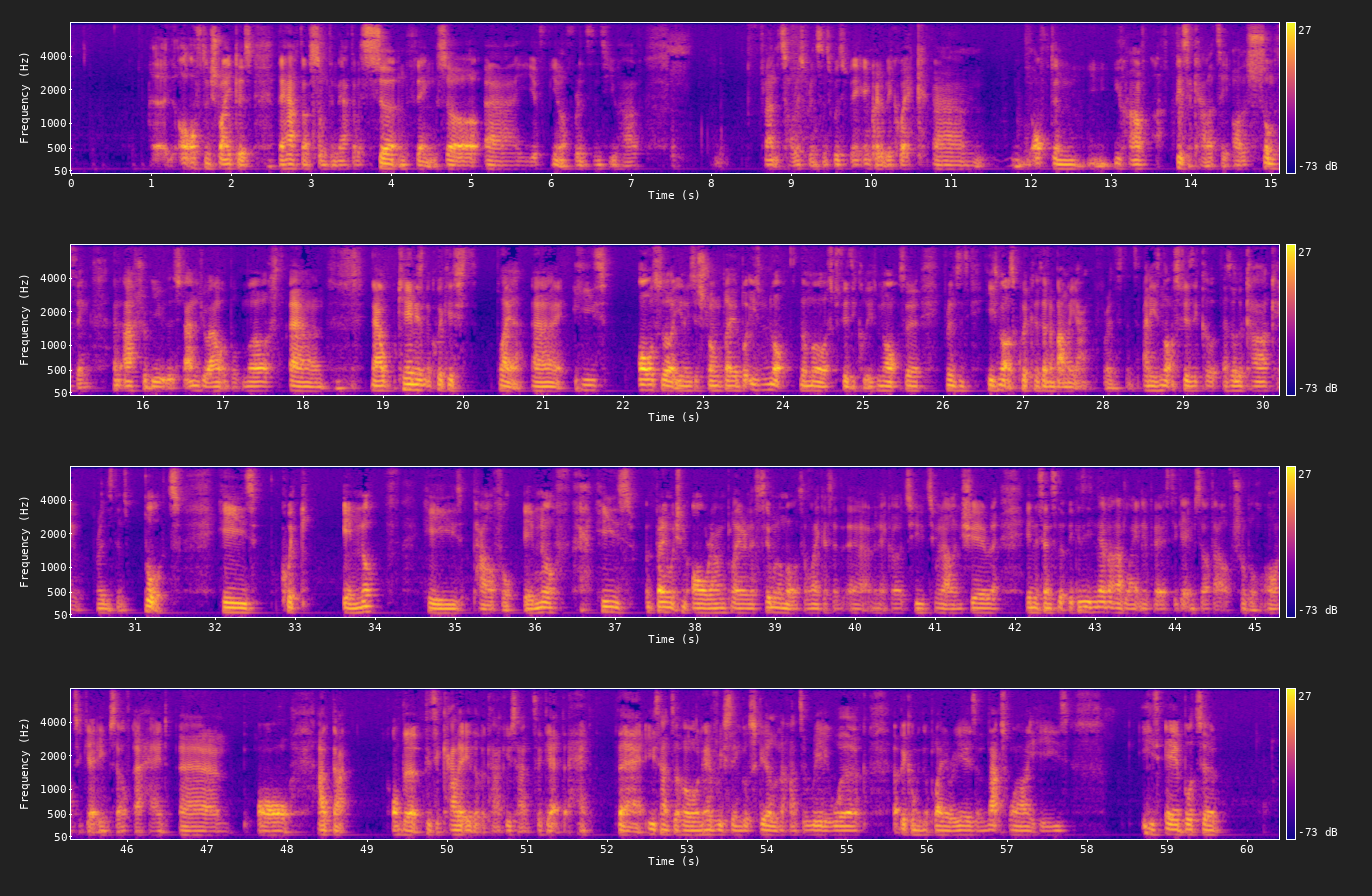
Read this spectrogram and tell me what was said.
uh, often strikers they have to have something, they have to have a certain thing. So, uh, you know, for instance, you have Fernando Torres, for instance, was incredibly quick. Um, often you, you, have physicality or something, an attribute that stands you out above most. Um, now, Kane isn't the quickest player. Uh, he's also, you know, he's a strong player, but he's not the most physical. He's not, uh, for instance, he's not as quick as an Aubameyang, for instance, and he's not as physical as a Lukaku, for instance. But he's quick enough. He's powerful enough. He's very much an all-round player in a similar mode. And like I said uh, a minute ago to, to an Alan Shearer, in the sense that because he's never had lightning pace to get himself out of trouble or to get himself ahead. Um, or had that of the physicality that Lukaku's had to get ahead there. He's had to hone every single skill and had to really work at becoming the player he is, and that's why he's he's able to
